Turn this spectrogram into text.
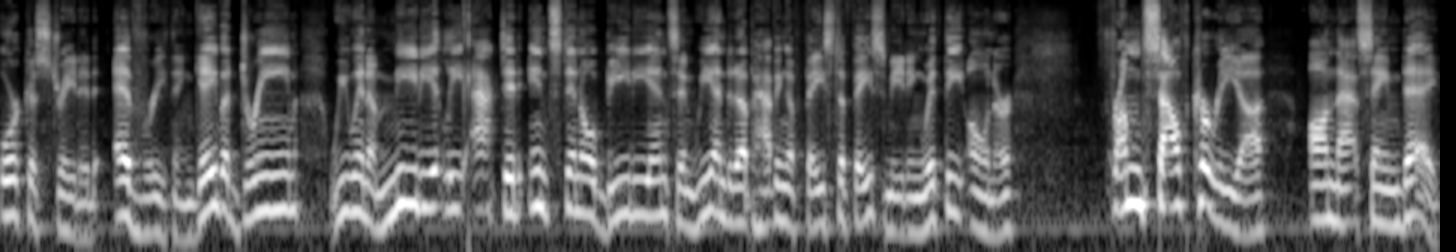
orchestrated everything, gave a dream. We went immediately, acted instant obedience, and we ended up having a face to face meeting with the owner from South Korea on that same day.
